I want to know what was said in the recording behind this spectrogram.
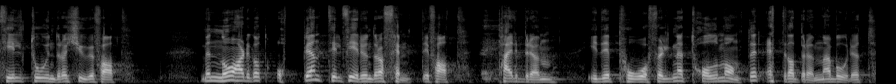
til 220 fat. Men nå har det gått opp igjen til 450 fat per brønn i de påfølgende tolv måneder etter at brønnen er boret.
